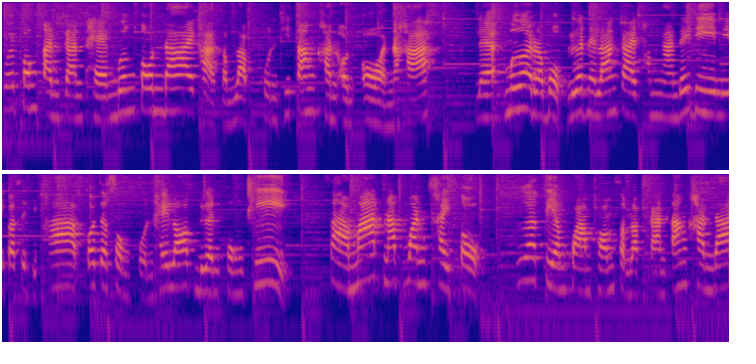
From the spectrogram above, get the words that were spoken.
ช่วยป้องกันการแท้งเบื้องต้นได้ค่ะสำหรับคนที่ตั้งครรภ์อ่อนๆนะคะ และเมื่อระบบเลือดในร่างกายทำงานได้ดี มีประสิทธิภาพก็จะส่งผลให้รอบเดือนคงที่ สามารถนับวันไข่ตก เพื่อเตรียมความพร้อมสำหรับการตั้งครรภ์ได้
